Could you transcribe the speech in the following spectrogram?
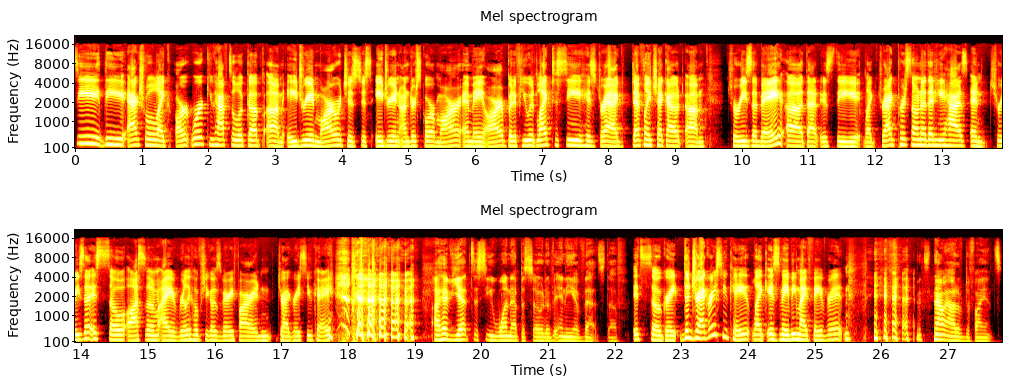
see the actual like artwork, you have to look up um, Adrian Mar, which is just Adrian underscore Mar, M A R. But if you would like to see his drag, definitely check out um, Choriza May. Uh, that is the like drag persona that he has, and Teresa is so awesome. I really hope she goes very far in Drag Race UK. I have yet to see one episode of any of that stuff. it's so great. The Drag Race UK like is maybe my favorite. It's now out of defiance.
